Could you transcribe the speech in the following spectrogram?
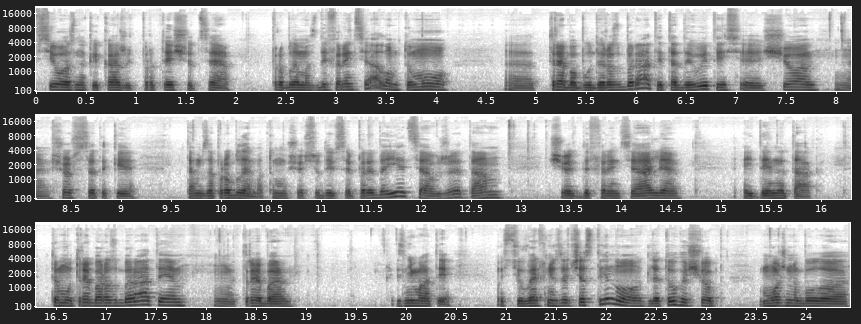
всі ознаки кажуть про те, що це проблема з диференціалом, тому е, треба буде розбирати та дивитись, е, що, е, що все-таки там за проблема, тому що сюди все передається, а вже там щось в диференціалі йде не так. Тому треба розбирати, треба знімати ось цю верхню запчастину для того, щоб можна було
